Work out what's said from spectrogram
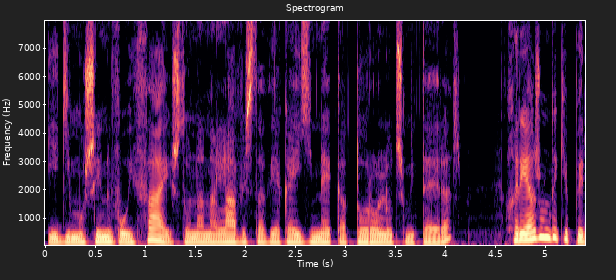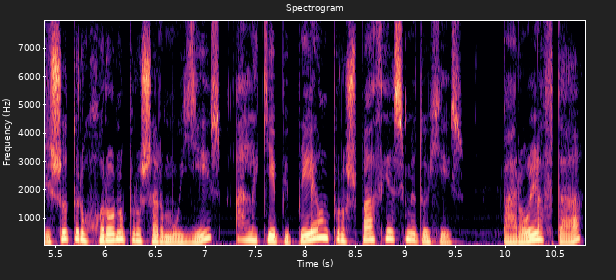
η εγκυμοσύνη βοηθάει στο να αναλάβει σταδιακά η γυναίκα το ρόλο της μητέρας, χρειάζονται και περισσότερο χρόνο προσαρμογής αλλά και επιπλέον προσπάθεια συμμετοχής. Παρόλα αυτά,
